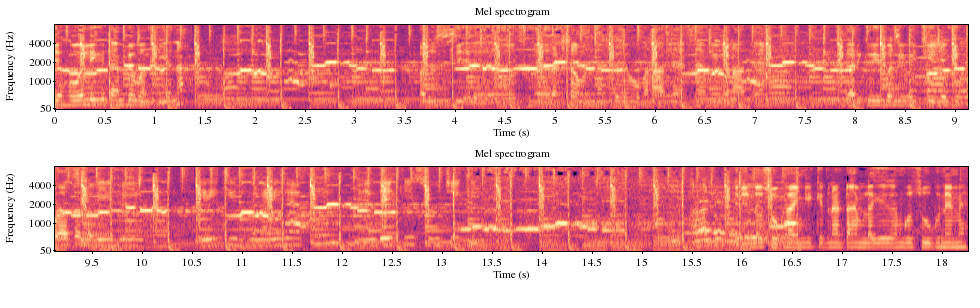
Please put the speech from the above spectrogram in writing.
ये होली के टाइम पे बनती है ना? हाँ, और उसमें रक्षाबंधन घर की भी बनी हुई चीज़ों की बात अलग है। यही चीज़ बनाई जाती है मैदे की सूजी की। आलू इन्हें सुखाएँगे कितना टाइम लगेगा इनको सूखने में?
